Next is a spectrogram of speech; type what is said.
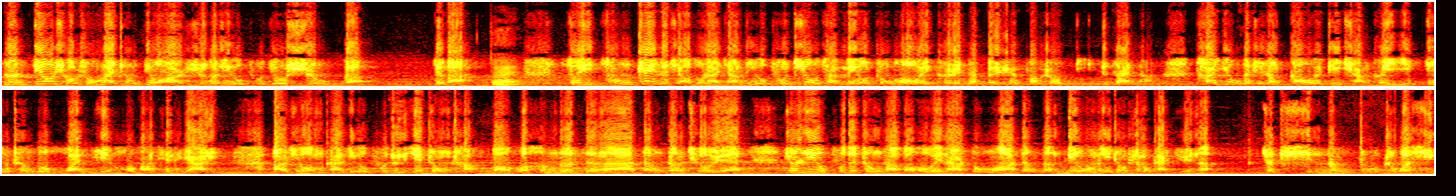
论丢球数，曼城丢二十个，利物浦丢十五个，对吧？对，所以从这个角度来讲，利物浦就算没有中后卫，可人家本身防守底子在那儿，他用的这种高位逼抢可以一定程度缓解后防线的压力。而且我们看利物浦的那些中场，包括亨德森啊等等球员，就是利物浦的中场，包括维纳尔杜姆啊等等，给我们一种什么感觉呢？叫勤能补拙型。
